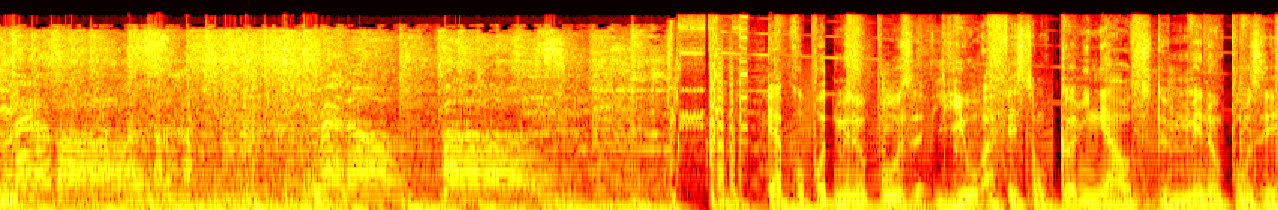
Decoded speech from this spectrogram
Ménopause. Et à propos de ménopause, Lio a fait son coming out de ménopausée.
